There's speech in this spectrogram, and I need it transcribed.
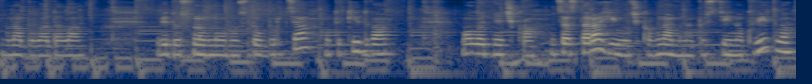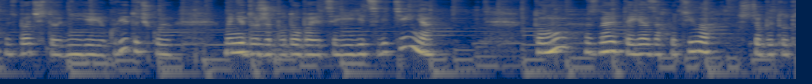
Вона була дала від основного стовбурця отакі два молоднячка. Оця стара гілочка, вона в мене постійно квітла. Ось бачите, однією квіточкою. Мені дуже подобається її цвітіння. Тому, знаєте, я захотіла, щоб тут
